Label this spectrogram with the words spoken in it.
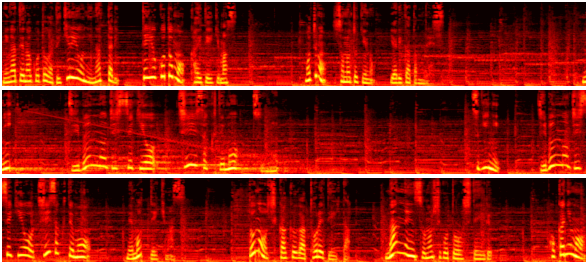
苦手なことができるようになったりっていうことも書いていきます。もちろんその時のやり方もです。2自分の実績を小さくても積む。次に自分の実績を小さくてもメモっていきます。どの資格が取れていた？何年その仕事をしている？他にも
